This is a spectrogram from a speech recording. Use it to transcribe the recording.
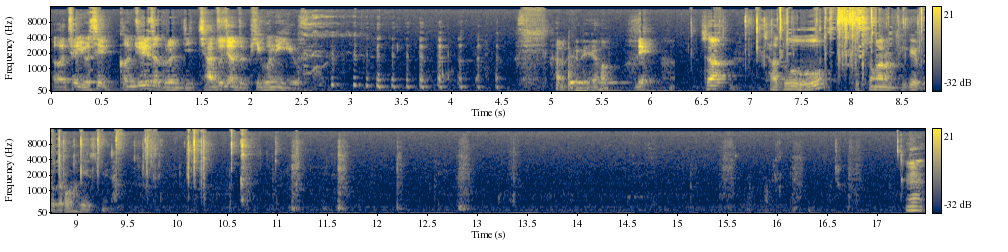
어, 저 요새 건조해서 그런지 자두자두 피곤해요. 아, 그래요? 네. 자, 자두 복숭아랑 비교해 보도록 하겠습니다. 음,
